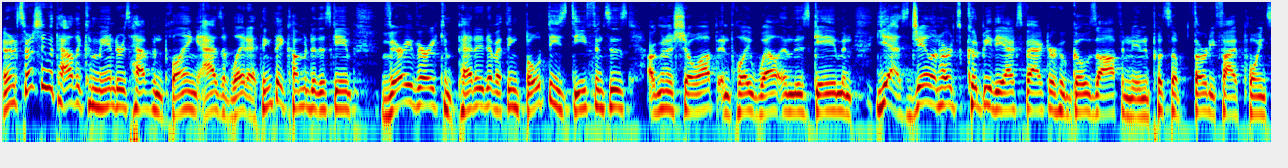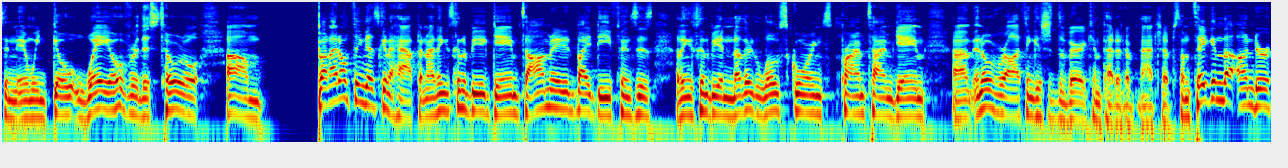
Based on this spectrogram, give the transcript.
and especially with how the Commanders have been playing as of late. I think they come into this game very, very competitive. I think both these defenses are going to show up and play well in this game. And yes, Jalen Hurts could be the X factor who goes off and, and puts up 35 points, and, and, we go way over this total. Um, but I don't think that's going to happen. I think it's going to be a game dominated by defenses. I think it's going to be another low scoring primetime game. Um, and overall, I think it's just a very competitive matchup. So I'm taking the under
